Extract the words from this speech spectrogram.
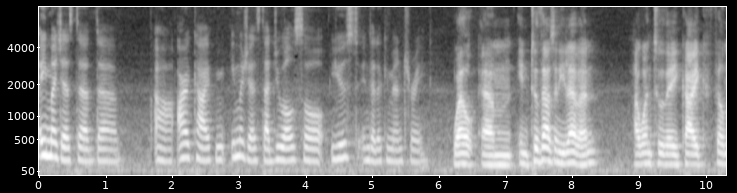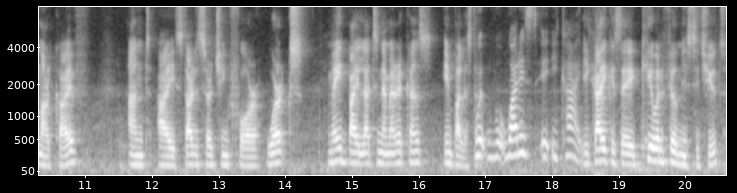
images that the uh, archive images that you also used in the documentary? Well, um, in 2011, I went to the ICAIC Film Archive and I started searching for works made by Latin Americans in Palestine. W what is ICAIC? ICAIC is the Cuban Film Institute,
